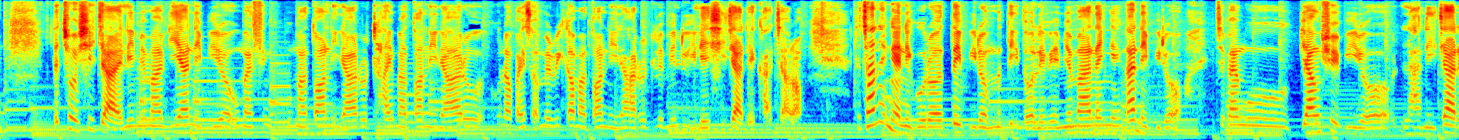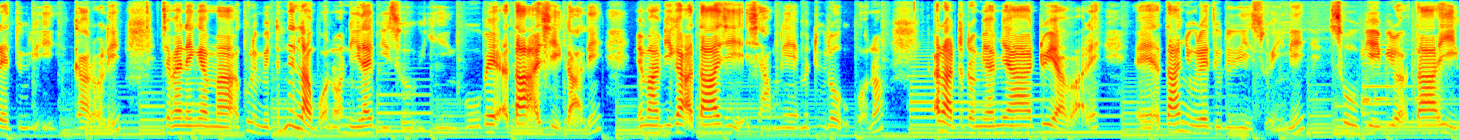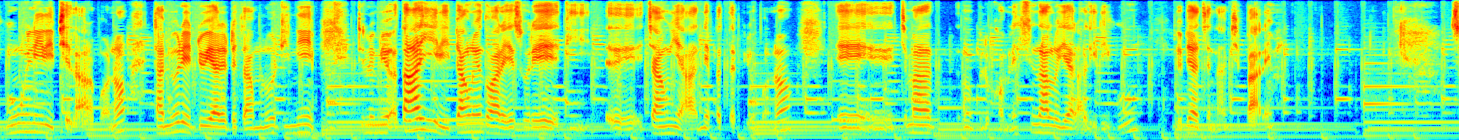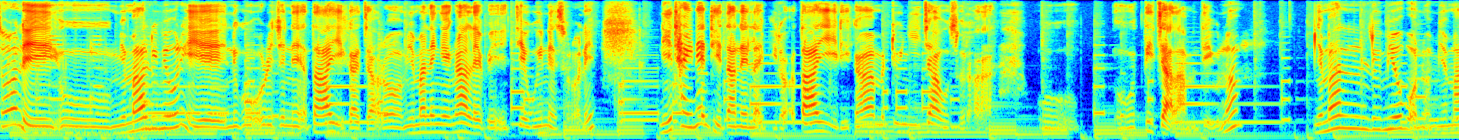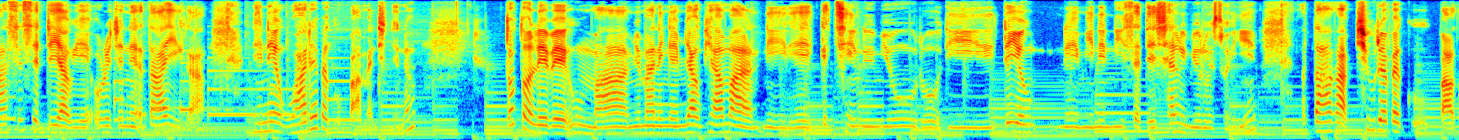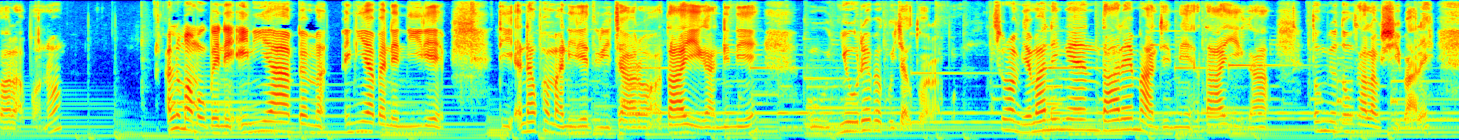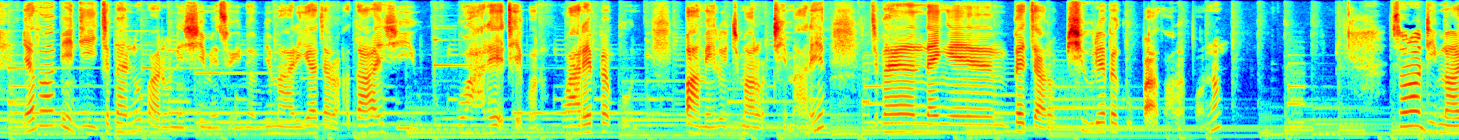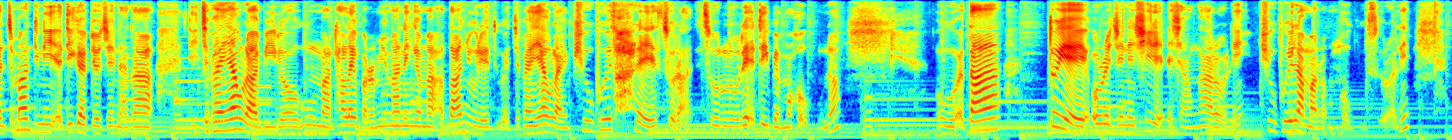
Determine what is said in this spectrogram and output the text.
တချို့ရှိကြရလေမြန်မာပြည်ကနေပြီးတော့ဥမာစင်ကာပူမှာသွားနေတာတို့ထိုင်းမှာသွားနေတာတို့ခုနောက်ပိုင်းဆိုအမေရိကမှာသွားနေတာတို့ဒီလိုမျိုးလူတွေလေးရှိကြတဲ့ခါကြတော့တခြားနိုင်ငံတွေကိုတော့သိပြီးတော့မသိတော့လေပဲမြန်မာနိုင်ငံကနေပြီးတော့ဂျပန်ကိုပြောင်းရွှေ့ပြီးတော့လာနေကြတဲ့သူတွေကတော့လေဂျပန်နိုင်ငံမှာအခုလိုမျိုးတစ်နှစ်လောက်ပေါ့နော်နေလိုက်ပြီဆိုရင်ကို ပဲအသားအရှိကလေမြန်မာပြည်ကအသားအရှိအယောင်နဲ့မတူတော့ဘူးပေါ့နော်အဲ့ဒါတော်တော်များများတွေ့ရပါတယ်အဲအသားညိုတဲ့သူတွေဆိုရင်လေဆိုပြေးပြီးတော့အသားအရှိဝင်းဝင်းလေးတွေဖြစ်လာတာပေါ့နော်ဒါမျိုးတွေတွေ့ရတဲ့တကြောင်မလို့ဒီနေ့ဒီလိုမျိုးအသားအရှိတွေပြောင်းလဲသွားတယ်ဆိုတော့ဒီအဲအကြောင်းအရာနဲ့ပတ်သက်ပြီးတော့ပေါ့နော်အဲကျွန်မဘယ်လိုခေါ်မလဲစဉ်းစားလို့ရတာလေးတွေကိုပြပြချင်တာဖြစ်ပါတယ် ဆိုတော့လေဟိုမြန်မာလူမျိုးတွေရဲ့ငကို original အသားအရည်ကကြတော့မြန်မာနိုင်ငံကလည်းပဲကျေဝင်းနေဆိုတော့လေနေထိုင်တဲ့ data နဲ့လိုက်ပြီးတော့အသားအရည်တွေကမတူညီကြဘူးဆိုတာဟိုဟိုသိကြလားမသိဘူးเนาะမြန်မာလူမျိုးပေါ့နော်မြန်မာစစ်စစ်တယောက်ရဲ့ original အသားအရည်ကနင်းနေဝါတဲ့ဘက်ကိုပါမယ်တင်တယ်နော်တော်တော်လေးပဲဥမာမြန်မာနိုင်ငံမြောက်ဖျားမှာနေတဲ့ကချင်လူမျိုးတို့ဒီတရုတ် နေမီနဲ့နီးစက်တဲ့ရှမ်းလူမျိုးတို့ဆိုရင်အသားကဖြူတဲ့ဘက်ကိုပါသွားတာပေါ့နော်အဲ့လိုမှမဟုတ်ဘဲねအိန္ဒိယဘက်မှာအိန္ဒိယဘက်နဲ့နီးတဲ့ဒီအနောက်ဘက်မှာနေတဲ့သူတွေကြတော့အသားရည်ကနည်းနည်းဟိုညိုတဲ့ဘက်ကိုရောက်သွားတာပေါ့ဆိုတော့မြန်မာနိုင်ငံသားထဲမှာဒီမြင်အသားရည်က၃မျိုး၃စားလောက်ရှိပါတယ်။များသောအားဖြင့်ဒီဂျပန်တို့ဘာလို့နေရှိမယ်ဆိုရင်တော့မြန်မာတွေကကြတော့အသားရည် ဝါတဲ့အထက်ပေါ့နော်ဝါတဲ့ဘက်ကိုပါမယ်လို့ကျမတို့ထင်ပါတယ်။ဂျပန်နိုင်ငံဘက်ကြတော့ဖြူတဲ့ဘက်ကိုပါသွားတာပေါ့နော်။ဆိုတော့ဒီမှာကျမဒီနေ့အဓိကပြောချင်တာကဒီဂျပန်ရောက်လာပြီးတော့ဥပမာထားလိုက်ပါတော့မြန်မာနိုင်ငံမှာအသားညိုတဲ့သူကဂျပန်ရောက်လာရင်ဖြူဖွေးသွားတယ်ဆိုတာဆိုလိုတဲ့အတိတ်ပဲမဟုတ်ဘူးเนาะဟိုအသား သူ့ရဲ့ original ရှိတဲ့အကြောင်းကတော့လေဖြူဖွေးလာမှာတော့မဟုတ်ဘူးဆိုတော့လေ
